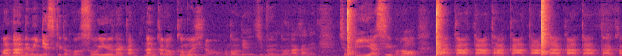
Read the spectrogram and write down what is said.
まあ何でもいいんですけどもそういうなんかなんか6文字のもので自分の中でちょっと言いやすいものを「タカタタカタタカタタカ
